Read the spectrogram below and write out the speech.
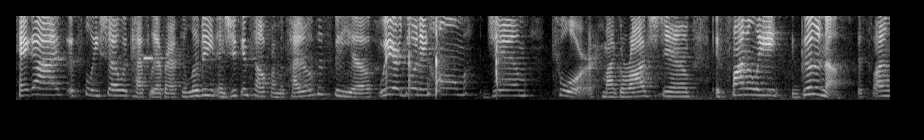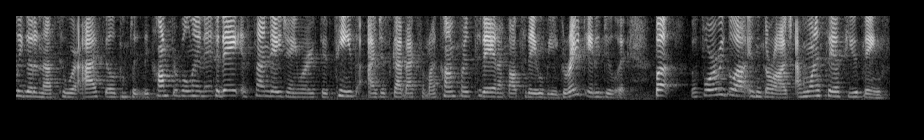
Hey guys, it's Felicia with Happily Ever After Living. As you can tell from the title of this video, we are doing a home gym tour. My garage gym is finally good enough. It's finally good enough to where I feel completely comfortable in it. Today is Sunday, January 15th. I just got back from my conference today and I thought today would be a great day to do it. But before we go out in the garage, I wanna say a few things.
